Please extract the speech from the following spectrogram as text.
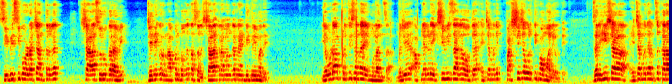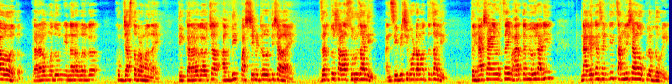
सीबीएसई बोर्डाच्या अंतर्गत शाळा सुरू करावी. जेणेकरून आपण बघत असाल शाळा क्रमांक नाईन्टी थ्री मध्ये एवढा प्रतिसाद आहे मुलांचा. म्हणजे आपल्याकडे एकशे वीस जागा होत्या याच्यामध्ये पाचशेच्या वरती फॉर्म आले होते. जर ही शाळा ह्याच्यामध्ये आमचं करावगाव होतं कराव मधून येणारा वर्ग खूप जास्त प्रमाणात आहे. ती करावगावच्या अगदी पाचशे मीटरवरती शाळा आहे. जर तो शाळा सुरू झाली आणि सीबीएसई बोर्डामध्ये झाली तर ह्या शाळेवरचाही भार कमी होईल आणि नागरिकांसाठी ती चांगली शाळा उपलब्ध होईल.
